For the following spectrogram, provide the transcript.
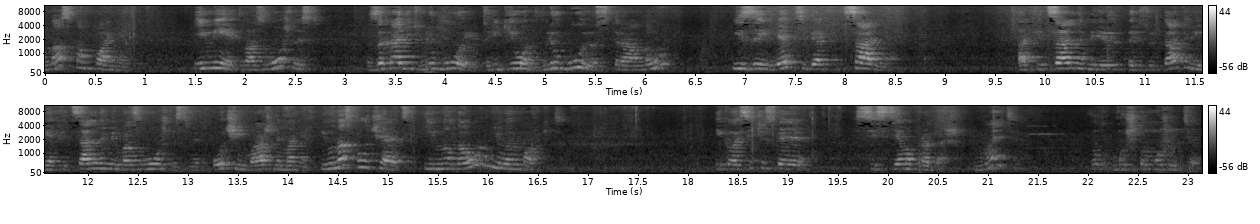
У нас компания имеет возможность заходить в любой регион, в любую страну и заявлять себя официально. Официальными результатами и официальными возможностями. Это очень важный момент. И у нас получается и многоуровневый маркетинг, и классическая система продаж. Понимаете? Вот мы что можем делать.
